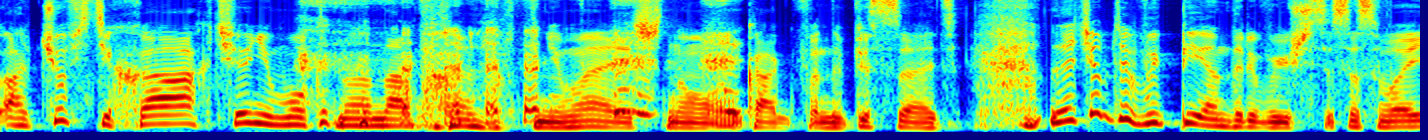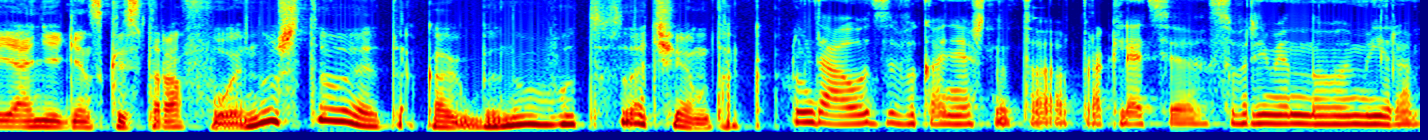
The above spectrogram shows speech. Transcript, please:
А что в стихах? Что не мог нормально, понимаешь, ну, как бы написать? Зачем ты выпендриваешься со своей онегинской строфой? Ну, что это, как бы? Ну, вот зачем так? Да, отзывы, конечно, это проклятие современного мира.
